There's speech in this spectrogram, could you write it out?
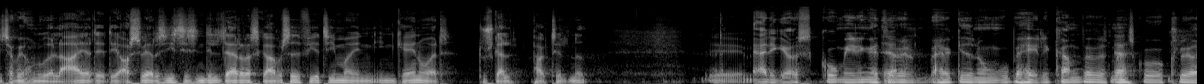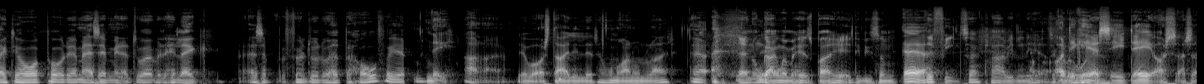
så vil hun ud og lege, og det, det er også svært at sige til sin lille datter, der skal op og sidde fire timer i en, i en kano, at du skal pakke teltet ned. Øh, Ja, det giver også god mening, at det Ja. ja. vil have givet nogle ubehagelige kampe, hvis man Ja. skulle klø rigtig hårdt på det. Men altså, jeg mener, du er vel heller ikke altså, følte du, at du havde behov for hjælp? Nej, Nej, nej. det var også dejligt lidt, at hun rendte under lejet. Ja. Ja, nogle gange vil man helst bare her, det er ligesom, Ja, ja. det er fint, så klarer vi den her. Så Og det kan jeg her. se i dag også, altså,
